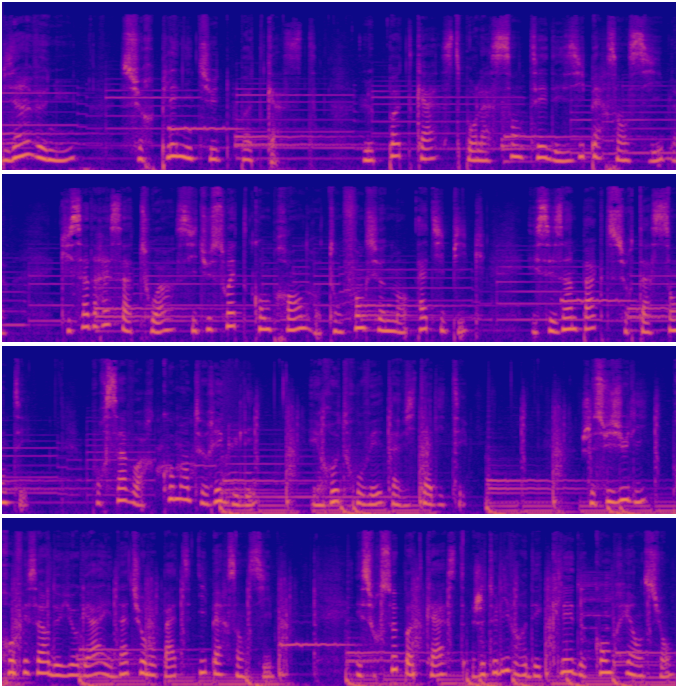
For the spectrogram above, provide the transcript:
Bienvenue sur Plénitude Podcast, le podcast pour la santé des hypersensibles qui s'adresse à toi si tu souhaites comprendre ton fonctionnement atypique et ses impacts sur ta santé pour savoir comment te réguler et retrouver ta vitalité. Je suis Julie, professeure de yoga et naturopathe hypersensible. Et sur ce podcast, je te livre des clés de compréhension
